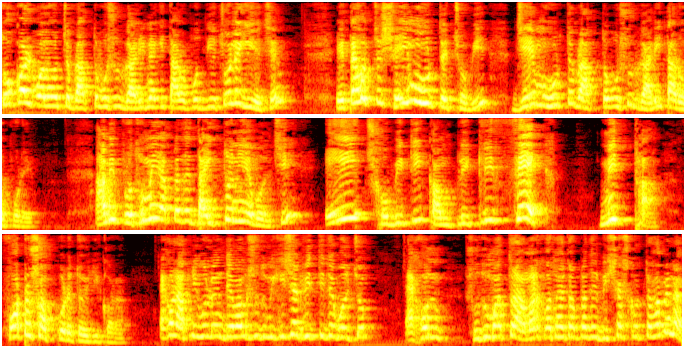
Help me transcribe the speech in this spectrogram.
সোকল বলা হচ্ছে ব্রাত্য বসুর গাড়ি নাকি তার উপর দিয়ে চলে গিয়েছে। এটা হচ্ছে সেই মুহূর্তের ছবি, যে মুহূর্তে ব্রাত্য বসুর গাড়ি তার উপরে। আমি প্রথমেই আপনাদের দায়িত্ব নিয়ে বলছি, এই ছবিটি কমপ্লিটলি ফেক মিথ্যা ফটোশপ করে তৈরি করা। এখন আপনি বলবেন, দেবাংশু, তুমি কিসের ভিত্তিতে বলছো? এখন শুধুমাত্র আমার কথায় তো আপনাদের বিশ্বাস করতে হবে না।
